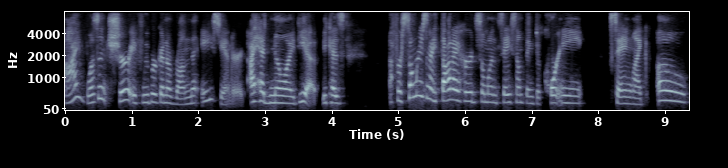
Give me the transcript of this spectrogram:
I wasn't sure if we were going to run the A standard. I had no idea because uh, for some reason I thought I heard someone say something to Courtney saying like, "Oh,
